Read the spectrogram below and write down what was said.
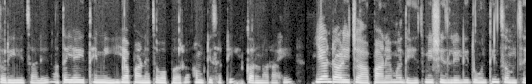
तरीही चालेल. आता या इथे मी या पाण्याचा वापर आमटीसाठी करणार आहे. या डाळीच्या पाण्यामध्येच मी शिजलेली दोन तीन चमचे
